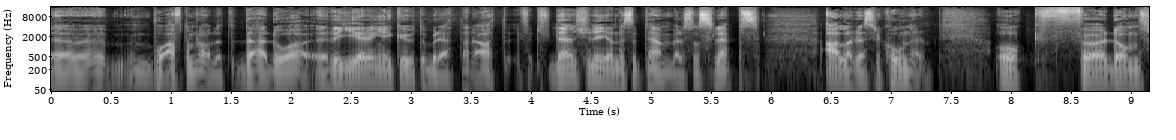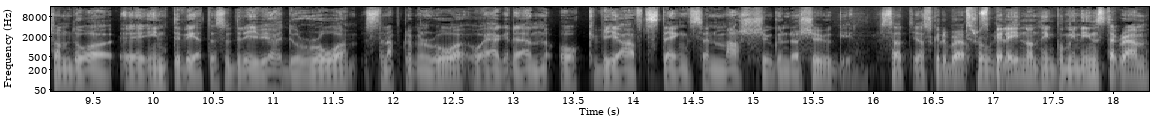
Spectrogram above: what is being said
eh, på Aftonbladet där då regeringen gick ut och berättade att den 29 september så släpps alla restriktioner. Och för de som då eh, inte vet det så driver jag då Raw, standupklubben Raw och äger den. Och vi har haft stängt sedan mars 2020. Så att jag skulle börja spela in någonting på min Instagram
